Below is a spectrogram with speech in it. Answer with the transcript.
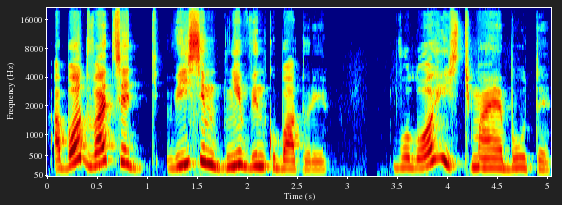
або 28 днів в інкубаторі. Вологість має бути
